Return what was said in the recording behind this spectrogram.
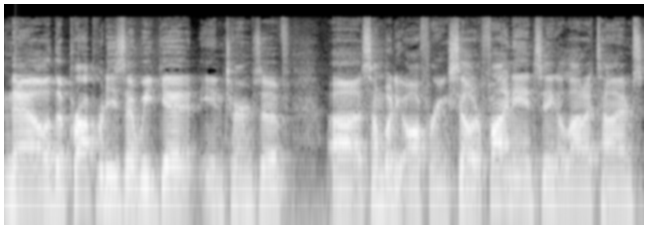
Now, the properties that we get in terms of uh, somebody offering seller financing, a lot of times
